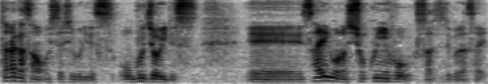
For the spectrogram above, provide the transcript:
田中さんお久しぶりです。オブジョイです、えー最後の職員報告させてください、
